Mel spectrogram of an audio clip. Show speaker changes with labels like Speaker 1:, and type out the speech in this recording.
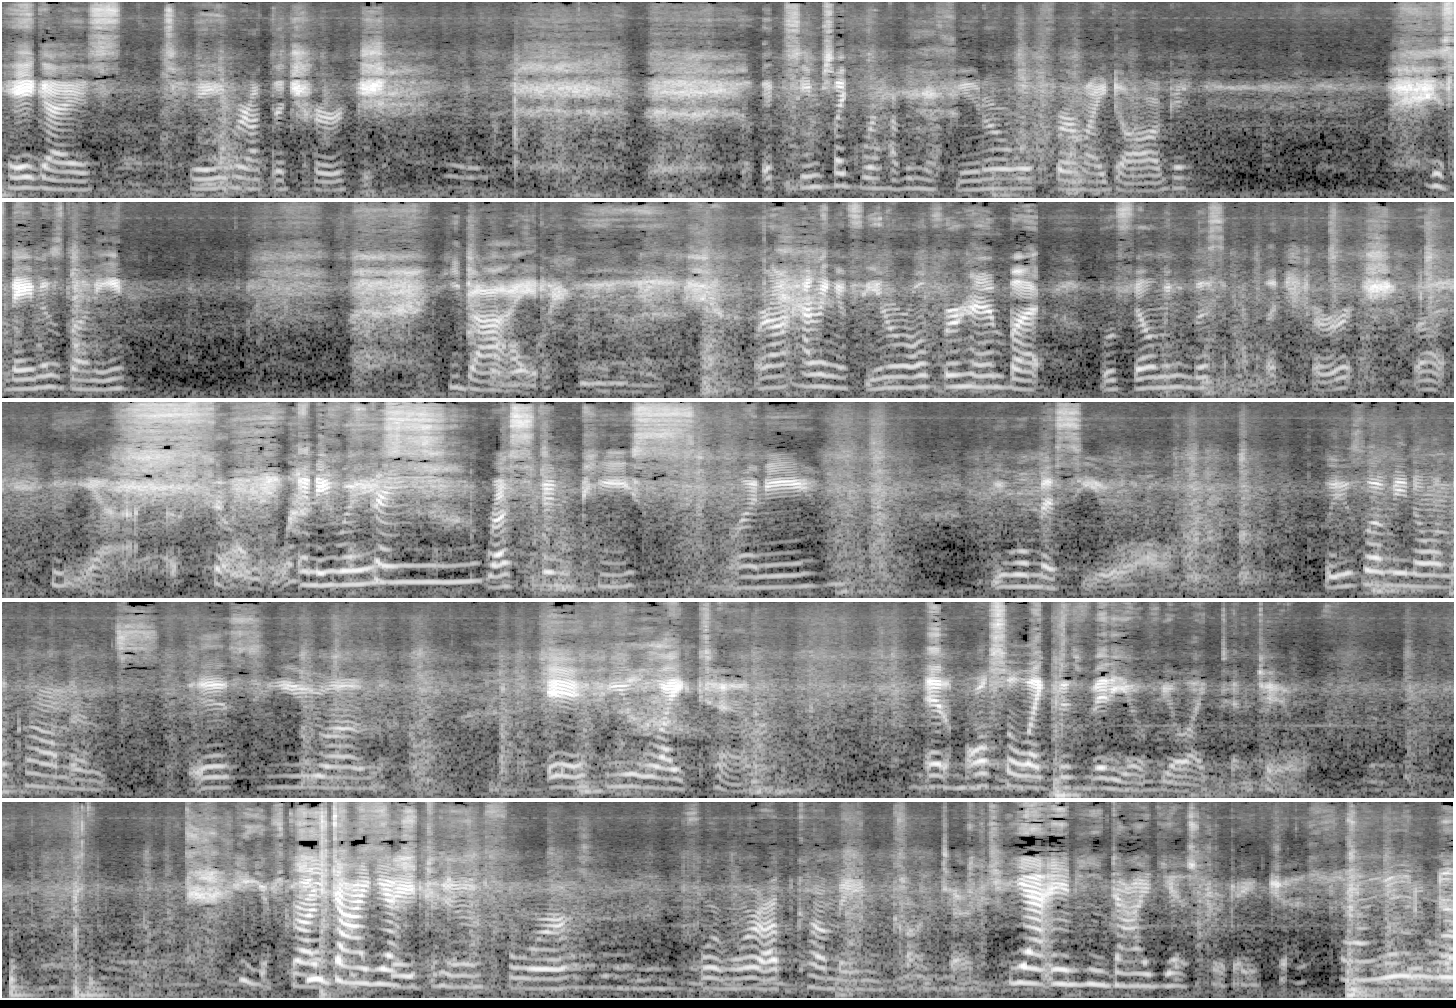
Speaker 1: Hey guys, today we're at the church. It seems like we're having a funeral for my dog. His name is Lenny. He died. We're not having a funeral for him, but we're filming this at the church. But
Speaker 2: Yeah, so.
Speaker 1: anyways, rest in peace, Lenny. We will miss you all. Please let me know in the comments if you um if you liked him. And also like this video if you liked him too.
Speaker 2: He, he died
Speaker 1: stay
Speaker 2: yesterday.
Speaker 1: tuned for for more upcoming content.
Speaker 2: Yeah, and he died yesterday, just so you know.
